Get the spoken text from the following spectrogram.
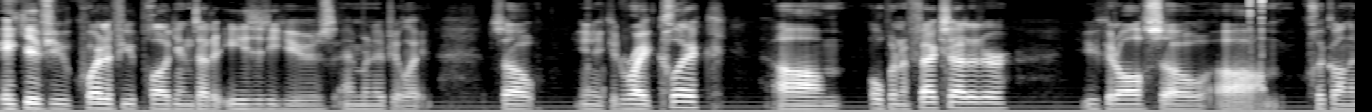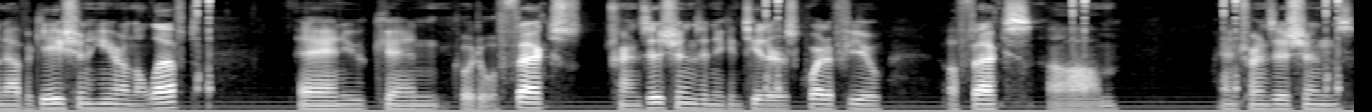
it gives you quite a few plugins that are easy to use and manipulate. So you know you could right click, um, open effects editor. You could also um, click on the navigation here on the left and you can go to effects, transitions, and you can see there's quite a few effects um, and transitions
